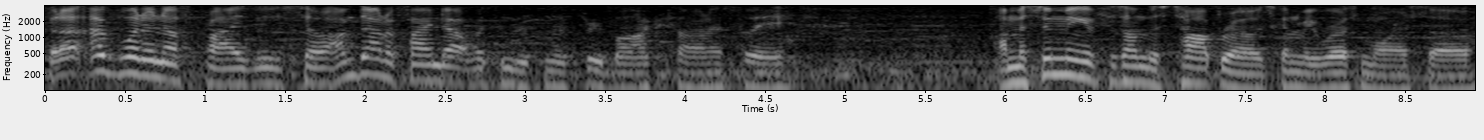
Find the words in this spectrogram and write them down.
But I, have won enough prizes, so I'm down to find out what's in this mystery box, honestly. I'm assuming if it's on this top row, it's gonna be worth more, so.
